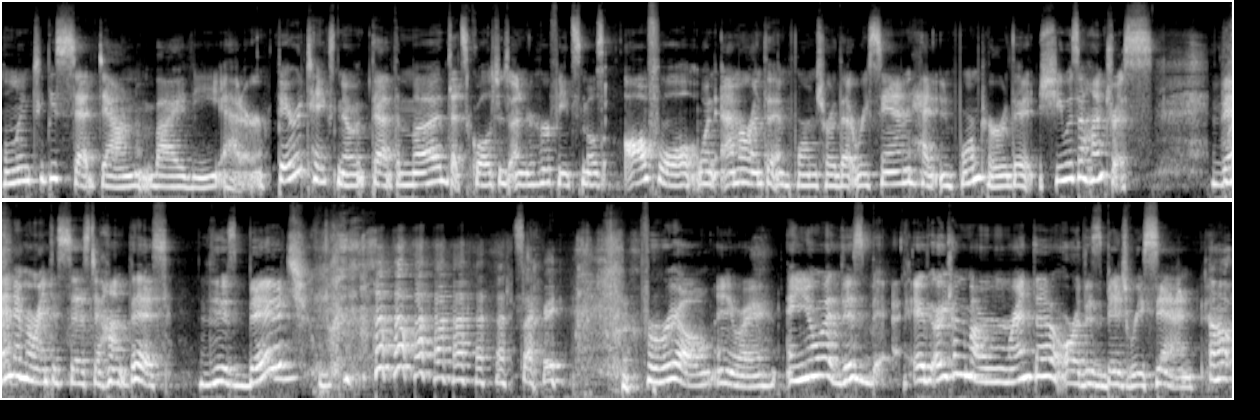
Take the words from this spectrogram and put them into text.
only to be set down by the Attor. Feyre takes note that the mud that squelches under her feet smells awful when Amarantha informs her that Rhysand had informed her that she was a huntress. Then Amarantha says to hunt this. This bitch? Sorry. For real. Anyway, and you know what? This are you talking about Renta or this bitch Rhysand? Uh,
